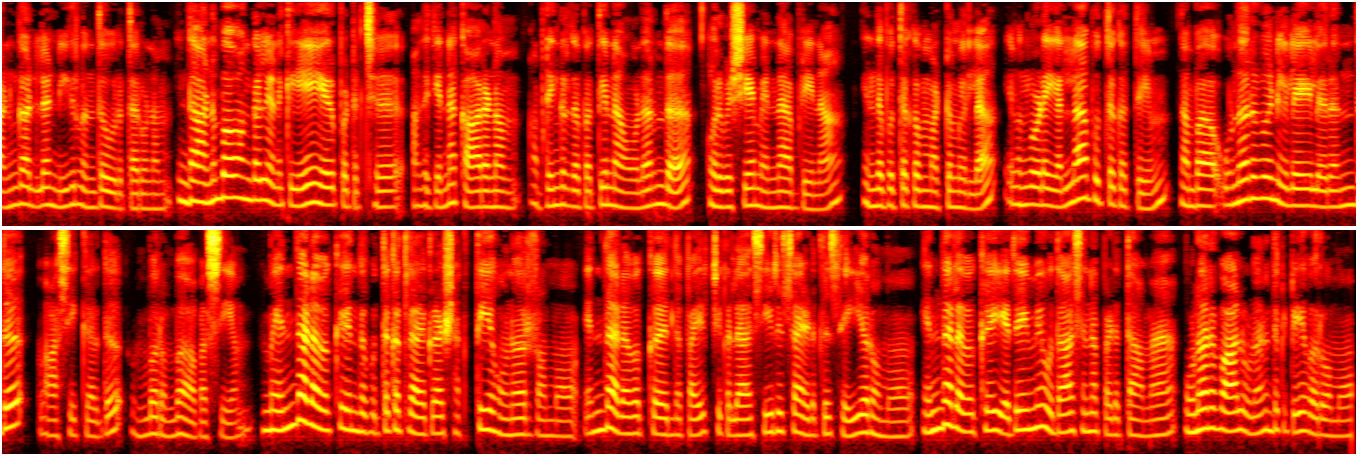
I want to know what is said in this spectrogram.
கண்கள்ல நீர் வந்த ஒரு தருணம். இந்த அனுபவங்கள் எனக்கு ஏன் ஏற்பட்டுச்சு? அதுக்கு என்ன காரணம்? அப்படிங்கிறத பற்றி நான் உணர்ந்த ஒரு விஷயம் என்ன அப்படின்னா இந்த புத்தகம் மட்டும் இல்லை இவங்களோட எல்லா புத்தகத்தையும் நம்ம உணர்வு நிலையிலிருந்து வாசிக்கிறது ரொம்ப ரொம்ப அவசியம். நம்ம எந்த அளவுக்கு இந்த புத்தகத்துல இருக்கிற சக்தியை உணர்றோமோ எந்த அளவுக்கு இந்த பயிற்சிகளை சீரியஸா எடுத்து செய்யறோமோ எந்த அளவுக்கு எதையுமே உதாசீனப்படுத்தாம உணர்வால் உணர்ந்துகிட்டே வரோமோ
